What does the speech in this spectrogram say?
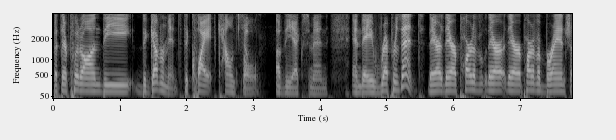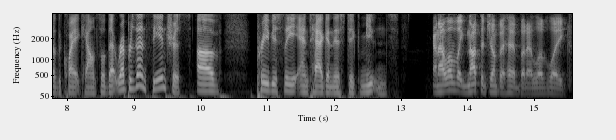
but they're put on the the government, the Quiet Council of the X Men, and they represent. They are they are part of they are they are part of a branch of the Quiet Council that represents the interests of previously antagonistic mutants. And I love like not to jump ahead, but I love like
